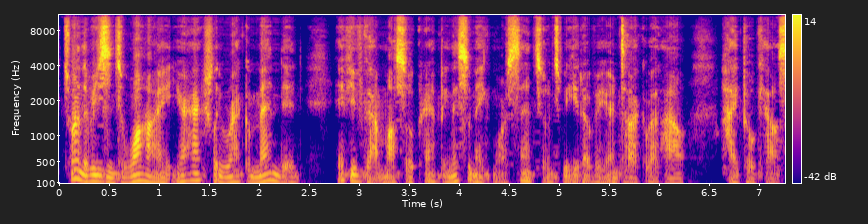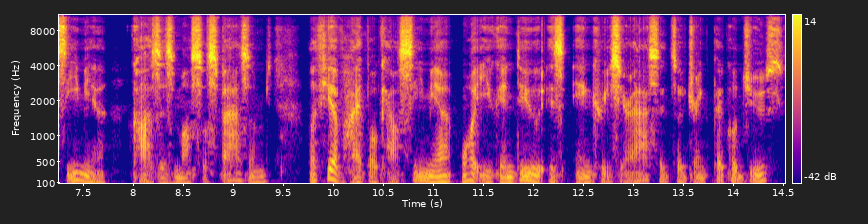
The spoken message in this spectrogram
It's one of the reasons why you're actually recommended if you've got muscle cramping. This will make more sense once we get over here and talk about how hypocalcemia causes muscle spasms. Well, if you have hypocalcemia, what you can do is increase your acid. So drink pickle juice.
